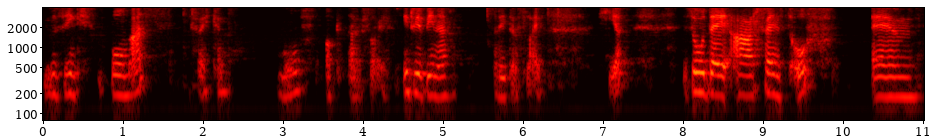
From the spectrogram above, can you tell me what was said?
using bomas, if I can move. Okay, uh, sorry, it will be in a little slide here. So they are fenced off. Um,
